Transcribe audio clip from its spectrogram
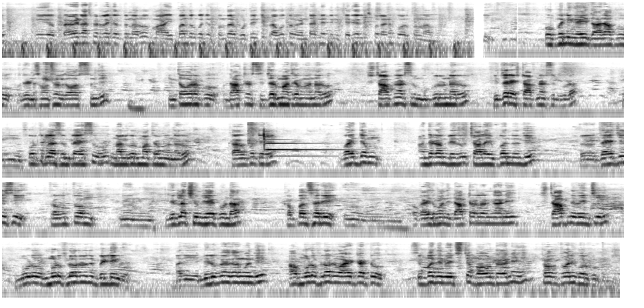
ప్రైవేట్ హాస్పిటల్కి వెళ్తున్నారు. మా ఇబ్బందులు కొంచెం తొందరగా గుర్తించి ప్రభుత్వం వెంటనే దీన్ని చర్యలు తీసుకోవాలని కోరుతున్నాము. ఓపెనింగ్ అయ్యి దాదాపు రెండు సంవత్సరాలుగా వస్తుంది. ఇంతవరకు డాక్టర్స్ ఇద్దరు మాత్రమే ఉన్నారు. స్టాఫ్ నర్సులు ముగ్గురు ఉన్నారు. ఇద్దరే స్టాఫ్ నర్సులు కూడా. ఫోర్త్ క్లాస్ ఎంప్లాయీస్ నలుగురు మాత్రమే ఉన్నారు. కాకపోతే వైద్యం అందడం లేదు చాలా ఇబ్బంది ఉంది. దయచేసి ప్రభుత్వం నిర్లక్ష్యం చేయకుండా కంపల్సరీ ఒక ఐదు మంది డాక్టర్లను కానీ స్టాఫ్ని పెంచి మూడు మూడు ఫ్లోర్లు ఉంది బిల్డింగ్. అది నిరుపయోగంగా ఉంది. ఆ మూడు ఫ్లోర్లు వాడేటట్టు సిబ్బందిని పెంచితే బాగుంటుందని ప్రభుత్వాన్ని కోరుకుంటున్నాం.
